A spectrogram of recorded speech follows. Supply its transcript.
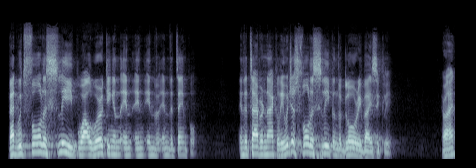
that would fall asleep while working in, in, in, in, the, in the temple, in the tabernacle. He would just fall asleep in the glory, basically. Right?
